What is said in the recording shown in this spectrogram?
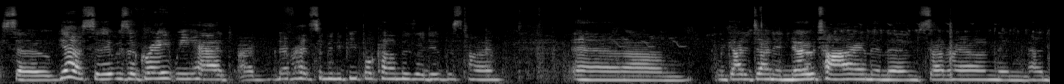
so yeah, so it was a great, we had, I've never had so many people come as I did this time. And um, we got it done in no time and then sat around and had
